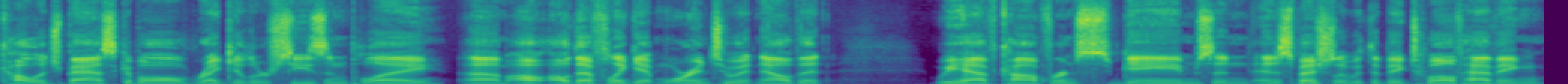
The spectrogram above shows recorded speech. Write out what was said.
college basketball regular season play. Um, I'll, I'll definitely get more into it now that we have conference games and, and especially with the Big 12 having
